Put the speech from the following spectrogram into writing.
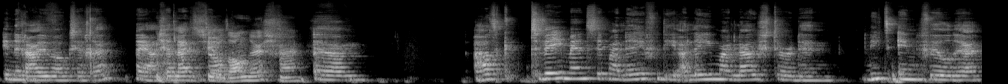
In de rui, wou ik zeggen. Nou ja, dat lijkt het heel wat anders, maar... Ehm, had ik twee mensen in mijn leven die alleen maar luisterden. Niet invulden,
